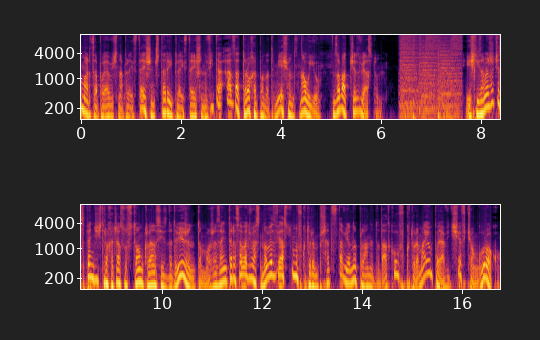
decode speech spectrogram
marca pojawi się na PlayStation 4 i PlayStation Vita, a za trochę ponad miesiąc na Wii U. Zobaczcie zwiastun. Jeśli zamierzacie spędzić trochę czasu z Tom Clancy's The Division, to może zainteresować Was nowy zwiastun, w którym przedstawiono plany dodatków, które mają pojawić się w ciągu roku.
